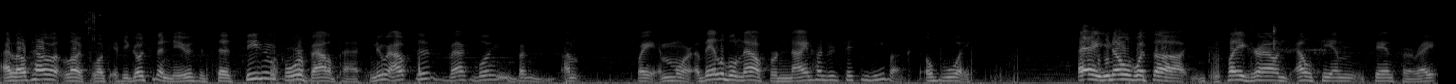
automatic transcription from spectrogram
I love how it look. Look, if you go to the news, it says season four battle pass, new outfit, back bling, but um, wait, and more available now for 950 V bucks. Oh boy. Hey, you know what the playground LTM stands for, right?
